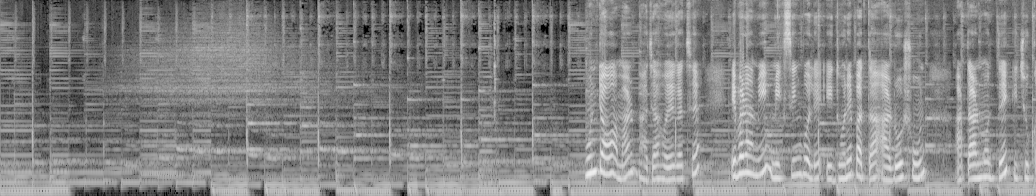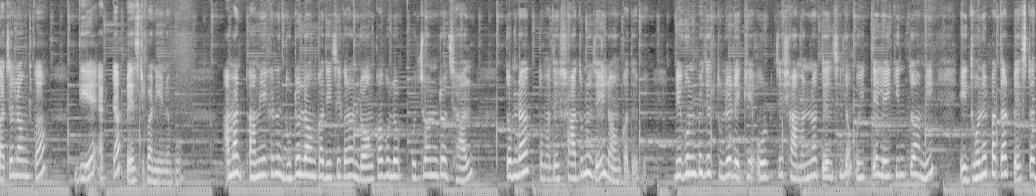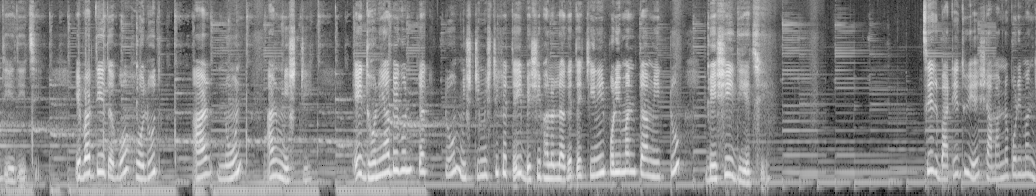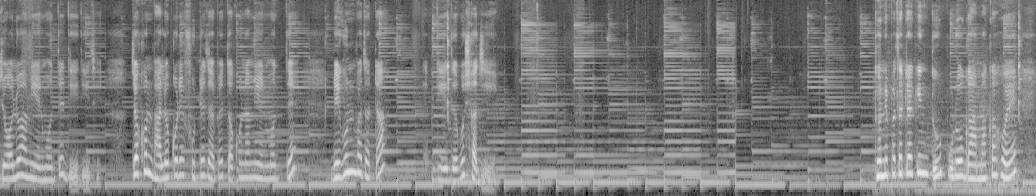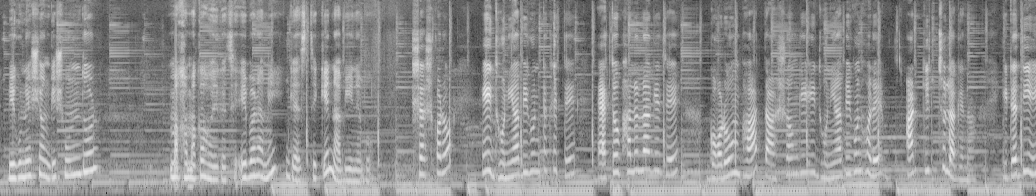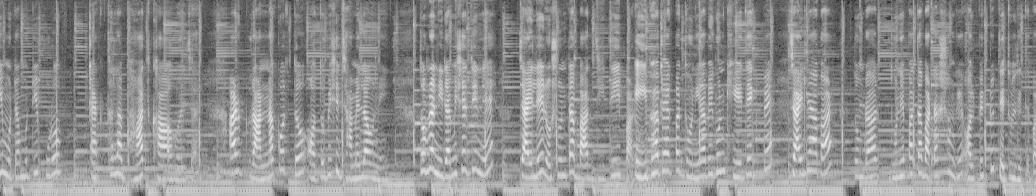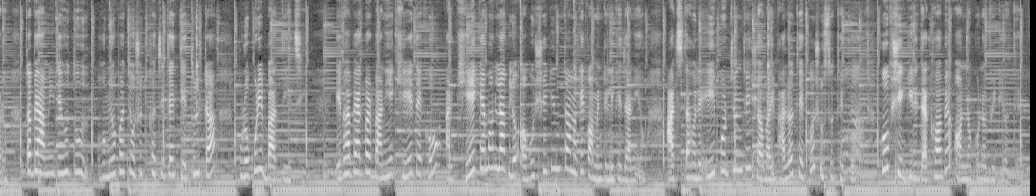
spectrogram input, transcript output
রসুনটাও আমার ভাজা হয়ে গেছে। এবার আমি মিক্সিং বলে এই ধনে পাতা আর রসুন আর তার মধ্যে কিছু কাঁচা লঙ্কা দিয়ে একটা পেস্ট বানিয়ে নেব। আমার, আমি এখানে দুটো লঙ্কা দিয়েছি কারণ লঙ্কাগুলো প্রচণ্ড ঝাল। তোমরা তোমাদের স্বাদ অনুযায়ী লঙ্কা দেবে। বেগুন ভেজে তুলে রেখে ওর যে সামান্য তেল ছিল ওই তেলেই কিন্তু আমি এই ধনে পাতার পেস্টটা দিয়ে দিয়েছি। এবার দিয়ে দেবো হলুদ আর নুন আর মিষ্টি। এই ধনিয়া বেগুনটা একটু মিষ্টি মিষ্টি খেতেই বেশি ভালো লাগে, তাই চিনির পরিমাণটা আমি একটু বেশিই দিয়েছি। মিক্সির বাটি ধুয়ে সামান্য পরিমাণ জলও আমি এর মধ্যে দিয়ে দিয়েছি। যখন ভালো করে ফুটে যাবে তখন আমি এর মধ্যে বেগুন ভাজাটা দিয়ে দেব সাজিয়ে। ধনে পাতাটা কিন্তু পুরো গা মাখা হয়ে বেগুনের সঙ্গে সুন্দর মাখা মাখা হয়ে গেছে। এবার আমি গ্যাস থেকে নামিয়ে নেব। বিশ্বাস করো, এই ধনিয়া বেগুনটা খেতে এত ভালো লাগে যে গরম ভাত, তার সঙ্গে এই ধনিয়া বেগুন হলে আর কিচ্ছু লাগে না। এটা দিয়েই মোটামুটি পুরো এক থালা ভাত খাওয়া হয়ে যায়। আর রান্না করতেও অত বেশি ঝামেলাও নেই। তোমরা নিরামিষের দিনে চাইলে রসুনটা বাদ দিতেই পারো। এইভাবে একবার ধনিয়া বেগুন খেয়ে দেখবে। চাইলে আবার তোমরা ধনে পাতা বাটার সঙ্গে অল্প একটু তেঁতুল দিতে পারো। তবে আমি যেহেতু হোমিওপ্যাথি ওষুধ খাচ্ছি, তাই তেঁতুলটা পুরোপুরি বাদ দিয়েছি। এভাবে একবার বানিয়ে খেয়ে দেখো, আর খেয়ে কেমন লাগল অবশ্যই কিন্তু আমাকে কমেন্টে লিখে জানিও। আজ তাহলে এই পর্যন্তই, সবাই ভালো থেকো, সুস্থ থেকো। খুব শিগগিরই দেখা হবে অন্য কোনো ভিডিওতে।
